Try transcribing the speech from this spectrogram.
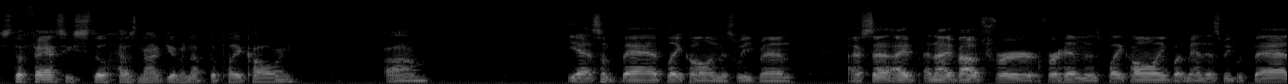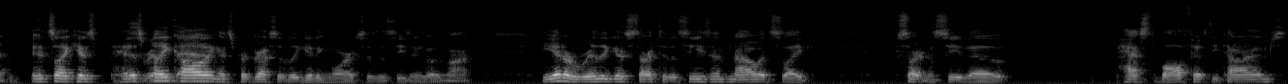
Stefanski still has not given up the play calling. Um, Yeah, some bad play calling this week, man. I've said I've and I vouched for for him and his play calling, but man, this week was bad. it's like his his It's really play calling is progressively getting worse as the season goes on. He had a really good start to the season. Now it's like starting to see the pass the ball fifty times,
